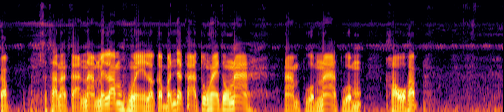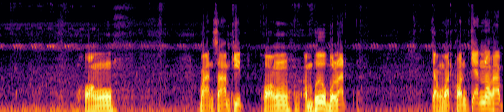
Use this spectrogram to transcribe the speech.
กับสถานการณ์น้ำในลำห้วยแล้วก็บบรรยากาศตรงไห้ตรงหน้าน้ำท่วมหน้าท่วมเขาครับ ของบ้านสามทิศของอำเภอบุรัตจังหวัดขอนแก่นนะครับ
